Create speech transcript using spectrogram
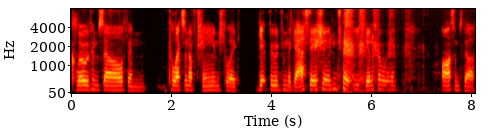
clothe himself and collects enough change to like get food from the gas station to eat dinner with. Awesome stuff.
